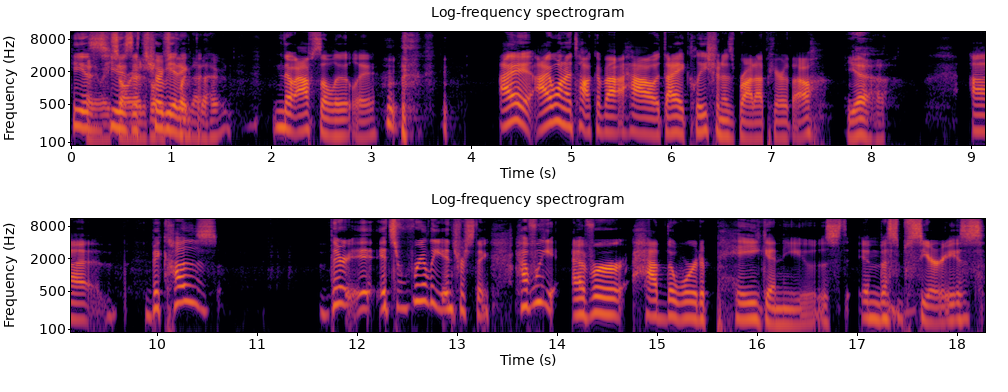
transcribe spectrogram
He is anyway, he sorry, is I just wanted to attributing that out. No, absolutely. I I want to talk about how Diocletian is brought up here though. Yeah. uh, because there it- it's really interesting. Have we ever had the word pagan used in this series?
